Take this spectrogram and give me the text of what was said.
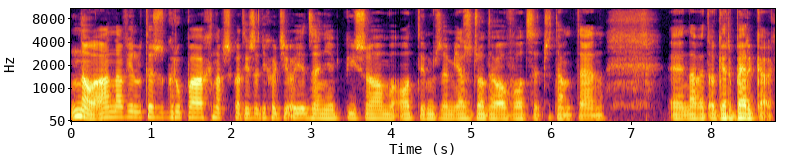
No, a na wielu też grupach, na przykład jeżeli chodzi o jedzenie, piszą o tym, że miażdżone owoce, czy tam ten, e, nawet o gerberkach.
